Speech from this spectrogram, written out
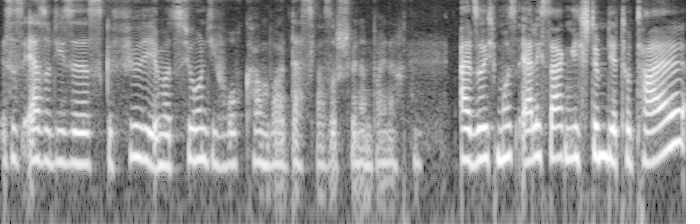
ist es eher so dieses Gefühl, die Emotionen, die hochkommen, boah, das war so schön an Weihnachten? Also ich muss ehrlich sagen, ich stimme dir total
